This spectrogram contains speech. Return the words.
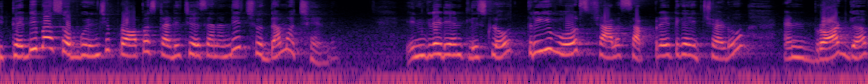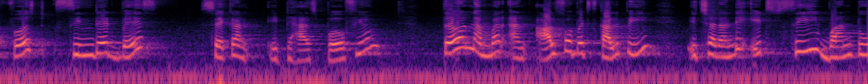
ఈ టెడ్డీబా సోప్ గురించి ప్రాపర్ స్టడీ చేశానండి. చూద్దాం వచ్చేయండి. ఇంగ్రీడియంట్ లిస్ట్లో త్రీ వర్డ్స్ చాలా సపరేట్గా ఇచ్చాడు. అండ్ బ్రాడ్గా first syndet base second it has perfume third number and alphabets కలిపి ఇచ్చాడండి. It's C one two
